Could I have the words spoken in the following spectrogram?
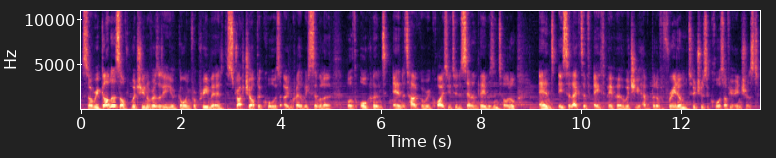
so regardless of which university you're going for pre-med, the structure of the course are incredibly similar. Both Auckland and Otago requires you to do 7 papers in total, and a selective 8th paper which you have a bit of freedom to choose a course of your interest.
